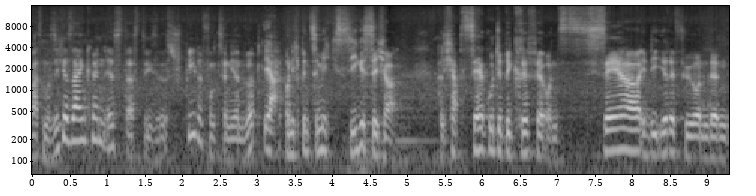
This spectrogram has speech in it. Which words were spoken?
was wir sicher sein können, ist, dass dieses Spiel funktionieren wird. Ja. Und ich bin ziemlich siegessicher. Weil ich habe sehr gute Begriffe und sehr in die Irre führenden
